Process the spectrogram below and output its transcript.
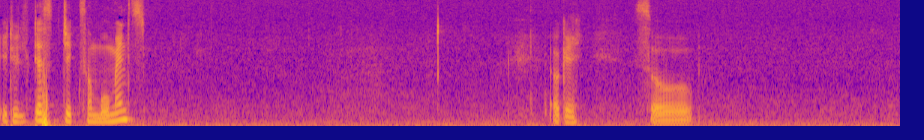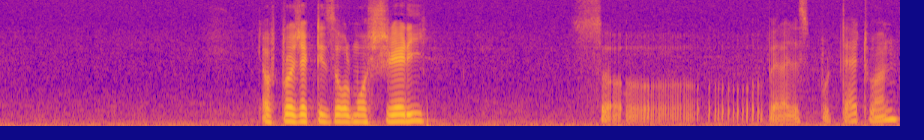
it will just take some moments. Okay so our project is almost ready. So where I just put that one.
